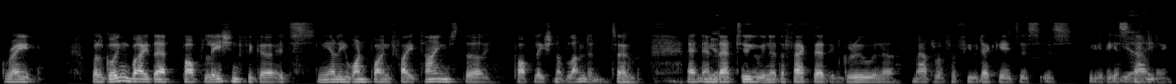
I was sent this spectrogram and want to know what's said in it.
Great. Well, going by that population figure, it's nearly 1.5 times the population of London. So, and, and yeah. that too, you know, the fact that it grew in a matter of a few decades is, is really astounding.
